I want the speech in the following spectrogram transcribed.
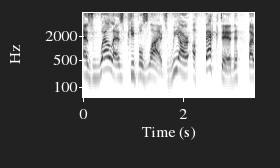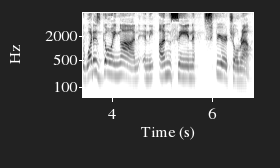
as well as people's lives. We are affected by what is going on in the unseen spiritual realm.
